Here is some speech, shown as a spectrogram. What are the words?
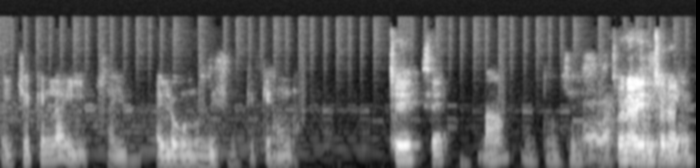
ahí chequenla y pues, ahí, ahí luego nos dicen qué onda. Sí, sí. Entonces. Suena bien, suena bien.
